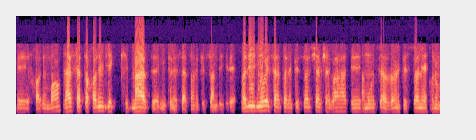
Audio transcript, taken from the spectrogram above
به خانمها هر صد تا خانم یک مرد می‌تونه سرطان پستان بگیره. ولی نوع سرطان پستان شب شباهت به همون سرطان پستان خانم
